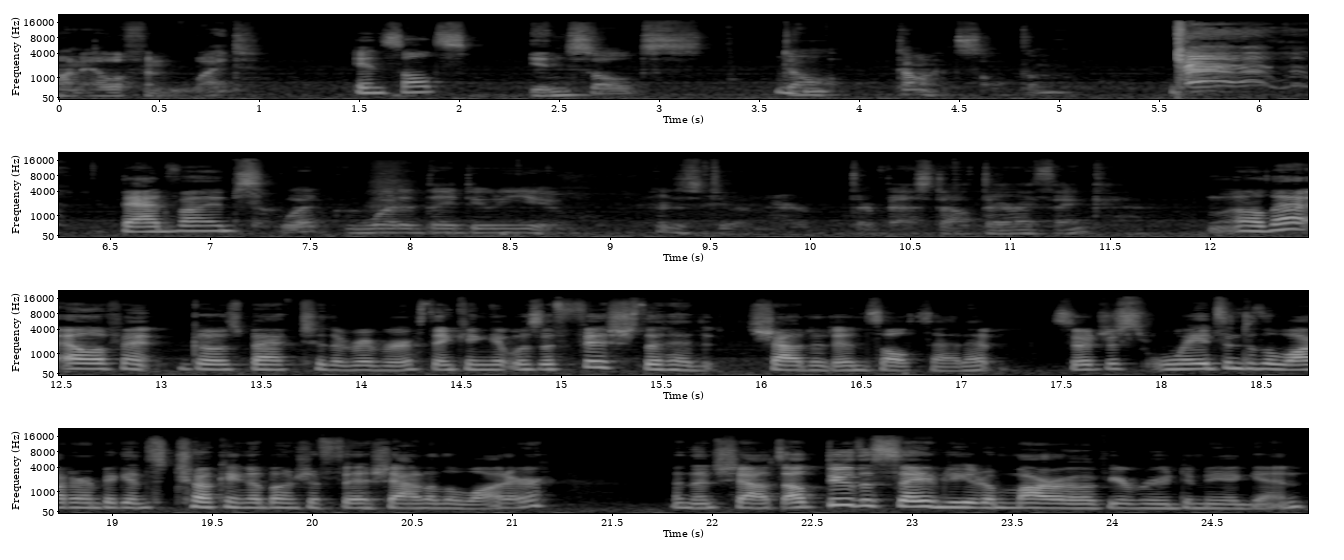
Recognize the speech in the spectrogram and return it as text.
On elephant what? Insults. Insults? Mm-hmm. Don't don't insult them. Bad vibes. What what did they do to you? They're just doing their their best out there, I think. Well, that elephant goes back to the river, thinking it was a fish that had shouted insults at it. So it just wades into the water and begins chucking a bunch of fish out of the water, and then shouts, "I'll do the same to you tomorrow if you're rude to me again."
